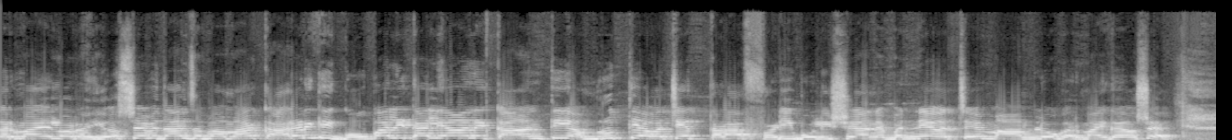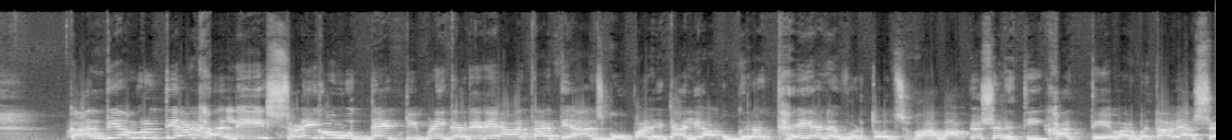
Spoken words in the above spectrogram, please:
ગરમાયેલો રહ્યો છે વિધાનસભામાં, કારણ કે ગોપાલ ઇટાલિયા અને કાંતિ અમૃત્ય વચ્ચે તડાફડી બોલી છે અને બંને વચ્ચે મામલો ગરમાઈ ગયો છે. કાંતિ અમૃત્યા ખાલી ક્ષણિકો મુદ્દે ટિપ્પણી કરી રહ્યા હતા. ત્યાં જ ગોપાલ ઇટાલિયા ઉગ્ર થઈ અને વળતો જવાબ આપ્યો છે ને તીખા તેવર બતાવ્યા છે.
